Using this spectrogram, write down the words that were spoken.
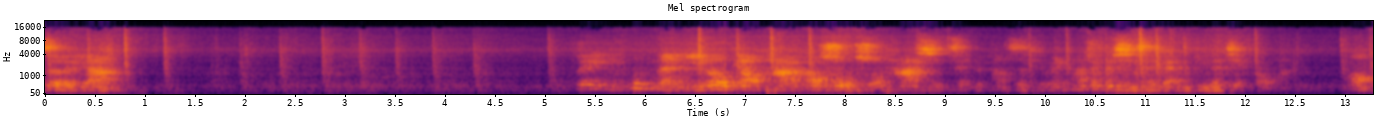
这样。所以你不能遗漏掉它，告诉我说它形成一个 constituent，因为它就不形成一个 M P 的结构啊。哦，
